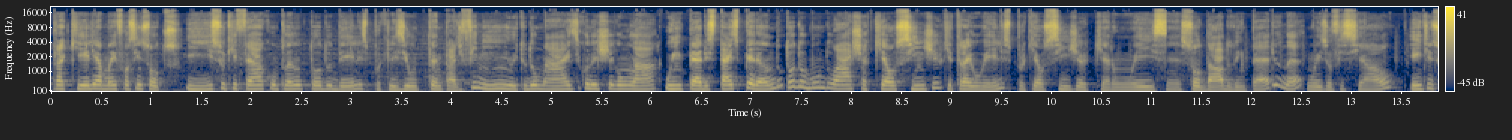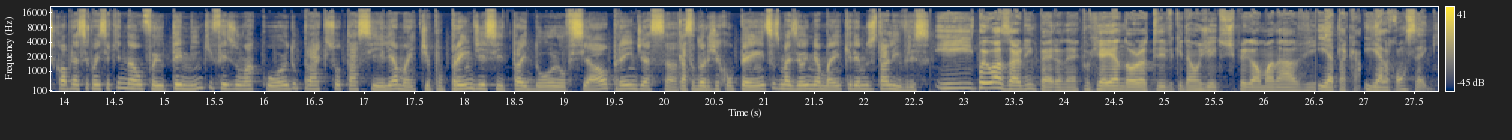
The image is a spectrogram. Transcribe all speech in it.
para que ele e a mãe fossem soltos. E isso que ferra com o plano todo deles, porque eles iam tentar de fininho e tudo mais, e quando eles chegam lá, o Império está esperando. Todo mundo acha que é o Singer que traiu eles, porque é o Singer que era um ex-soldado do Império, né? Um ex-oficial. E a gente descobre na sequência que não, foi o Temin que fez um acordo para que soltasse ele e a mãe. Tipo, prende esse traidor oficial, prende essa caçadora de recompensas, mas eu e minha mãe queremos estar livres. E foi o azar do Império, né? Porque aí a Nora teve que dar um jeito de pegar uma nave e atacar. E ela consegue,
